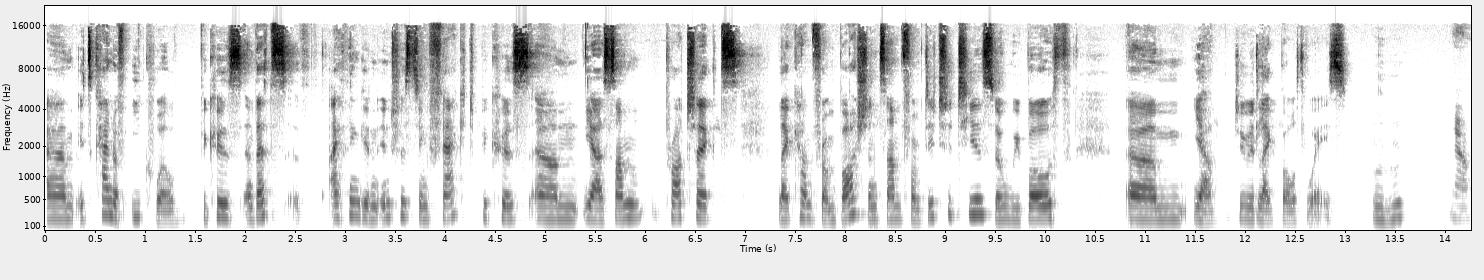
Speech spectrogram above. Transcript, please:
um, it's kind of equal because, and that's, I think, an interesting fact because, um, yeah, some projects like come from Bosch and some from Digetier. So we both, um, yeah, do it like both ways. Mm -hmm. Yeah.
